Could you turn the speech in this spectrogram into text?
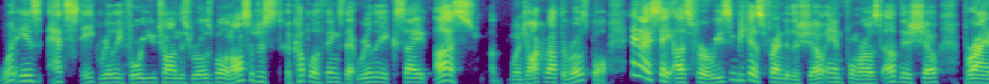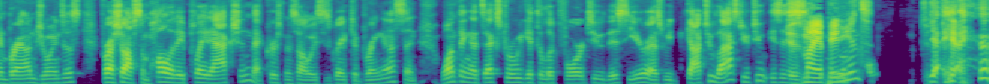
what is at stake really for Utah in this Rose Bowl, and also just a couple of things that really excite us uh, when talking about the Rose Bowl. And I say us for a reason because friend of the show and former host of this show, Brian Brown, joins us fresh off some holiday plate action that Christmas always is great to bring us. And one thing that's extra we get to look forward to this year, as we got to last year too, is is my opinions. Yeah, yeah,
